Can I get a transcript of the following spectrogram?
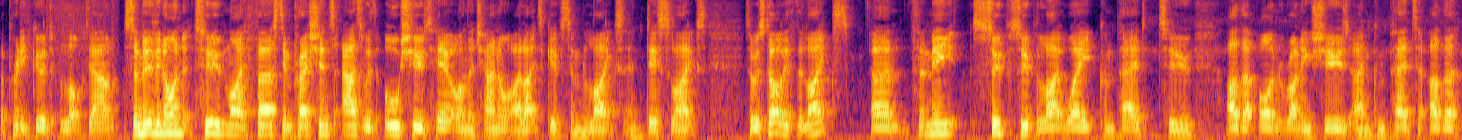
A pretty good lockdown. So moving on to my first impressions. As with all shoes here on the channel I like to give some likes and dislikes. So we'll start with the likes um, for me, super, super lightweight compared to other on running shoes and compared to other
